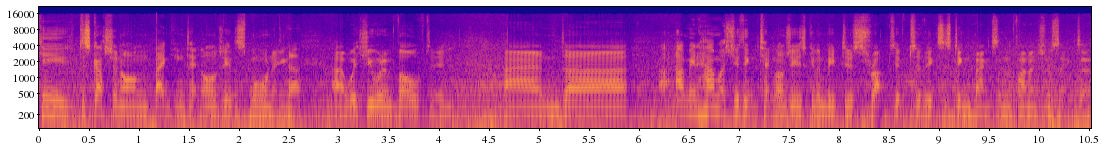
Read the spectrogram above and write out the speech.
key discussion on banking technology this morning, yeah. which you were involved in. And uh, I mean, how much do you think technology is going to be disruptive to the existing banks in the financial sector?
